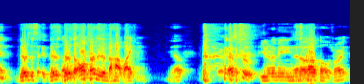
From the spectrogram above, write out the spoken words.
onion. There's a there's So there's an alternative to hot wifing. Yep. That's true. you know what I mean? That's so cockles, right?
